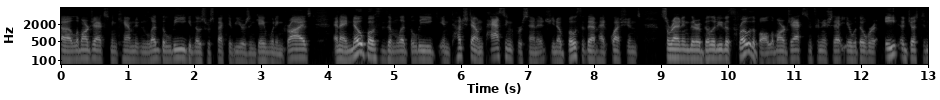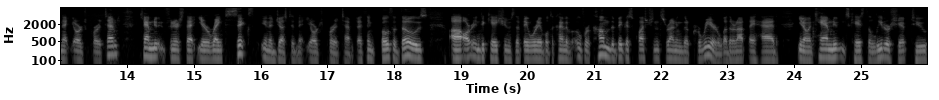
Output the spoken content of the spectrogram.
uh, Lamar Jackson and Cam Newton led the league in those respective years in game-winning drives, and I know both of them led the league in touchdown passing percentage. You know, both of them had questions surrounding their ability to throw the ball. Lamar Jackson finished that year with over eight adjusted net yards per attempt. Cam Newton finished that year ranked sixth in adjusted net yards per attempt. I think both of those uh, are indications that they were able to kind of overcome the biggest questions surrounding their career, whether or not they had, you know, in Cam Newton's case, the leadership to,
